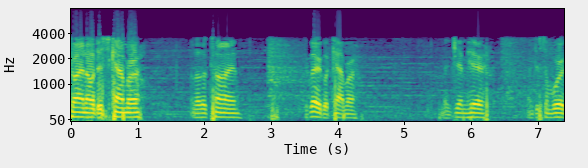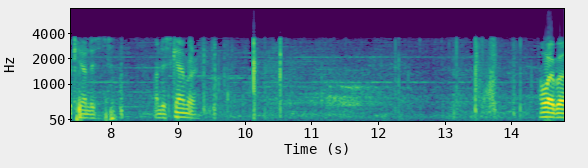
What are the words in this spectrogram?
Trying out this camera another time. It's a very good camera. In the gym here and do some work here on this on this camera. However,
